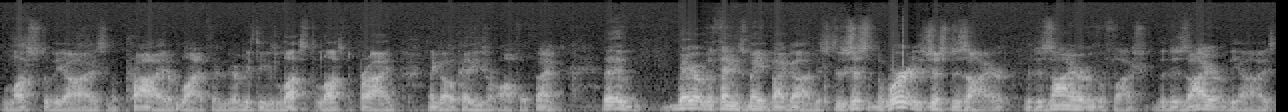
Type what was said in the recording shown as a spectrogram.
lust of the eyes, and the pride of life, and everything's lust, lust, pride. They go, okay, these are awful things. They are the things made by God. Is just the word is just desire, the desire of the flesh, the desire of the eyes,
